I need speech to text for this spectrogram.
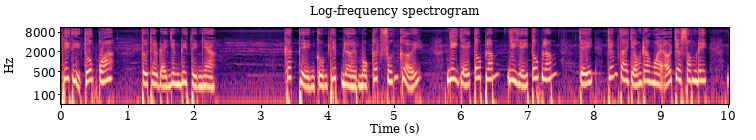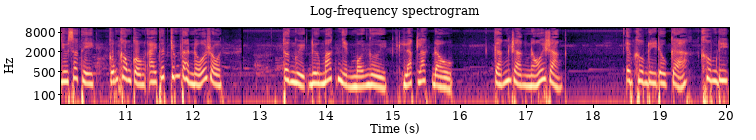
Thế thì tốt quá Tôi theo đại nhân đi tìm nhà. Khắc thiện cũng tiếp lời một cách phấn khởi Như vậy tốt lắm, như vậy tốt lắm. Chị, chúng ta dọn ra ngoài ở cho xong đi Dù sao thì cũng không còn ai thích chúng ta nữa rồi. Tân Nguyệt đưa mắt nhìn mọi người Lắc lắc đầu Cắn răng nói rằng Em không đi đâu cả, không đi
